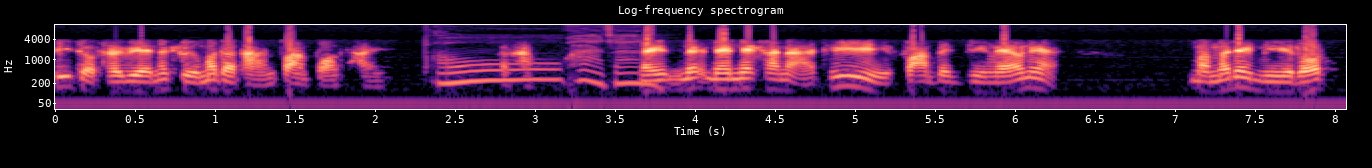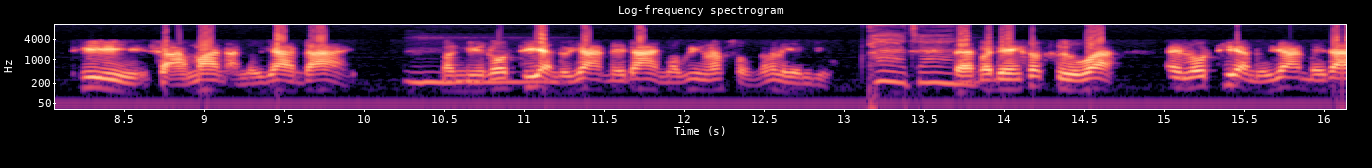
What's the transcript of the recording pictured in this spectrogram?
ที่จดทะเบียนนั่นคือมาตรฐานความปลอดภัยโอ้นะครับค่ะอาจารย์ในในในในขณะที่ความเป็นจริงแล้วเนี่ย มันไม่ได้มีรถที่สามารถอนุญาตได้อืมันมีรถที่อนุญาตไม่ได้มาวิ่งรับส่งนักเรียนอยู่ค่ะอาจารย์แต่ประเด็นก็คือว่า ไอ้รถที่อนุญาตไม่ได้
